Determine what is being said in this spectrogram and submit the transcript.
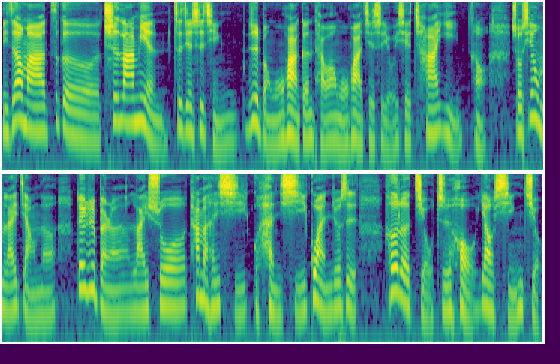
你知道吗？这个吃拉面这件事情，日本文化跟台湾文化其实有一些差异。好，首先我们来讲呢，对日本人来说，他们很习很习惯，就是喝了酒之后要醒酒，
